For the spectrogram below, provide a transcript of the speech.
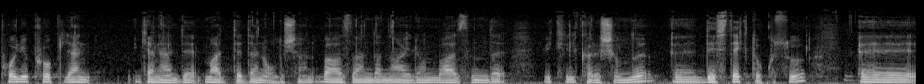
polipropilen genelde maddeden oluşan, bazılarında naylon, bazılarında vikril karışımlı e, destek dokusu e,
